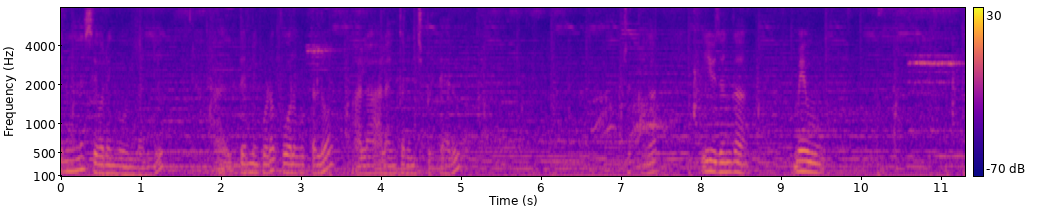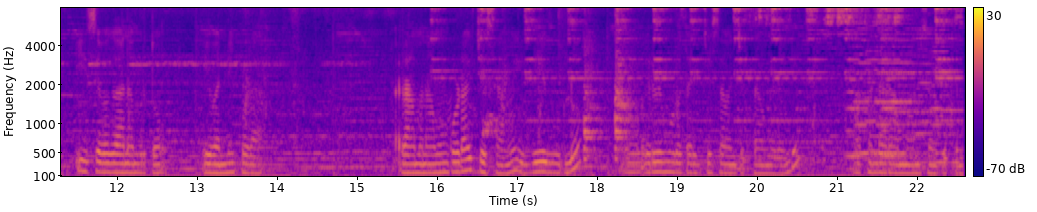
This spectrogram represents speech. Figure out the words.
చిన్న శివలింగం ఉందండి. ఇద్దరిని కూడా పూలబుట్టలో అలా అలంకరించి పెట్టారు. చక్కగా ఈ విధంగా మేము ఈ శివగానామృతం ఇవన్నీ కూడా రామనామం కూడా చేసాము ఇదే ఊర్లో ఇరవై మూడో తారీఖు చేసామని చెప్పాము కదండి. అఖండ రామనామ సంకీర్తన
